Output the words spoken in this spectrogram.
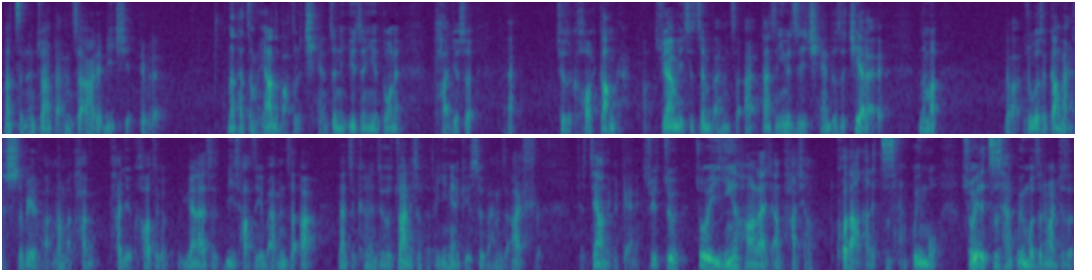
那只能赚百分之二的利息，对不对？那他怎么样子把这个钱挣的越挣越多呢？它就是，哎，就是靠杠杆啊。虽然每次挣百分之二，但是因为这些钱都是借来的，那么，对吧？如果是杠杆是十倍的话，那么它它就靠这个原来是利差只有百分之二，但是可能最后赚的时候，它一年可以收百分之二十，就这样的一个概念。所以作作为银行来讲，它想扩大它的资产规模。所谓的资产规模，这地方就是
